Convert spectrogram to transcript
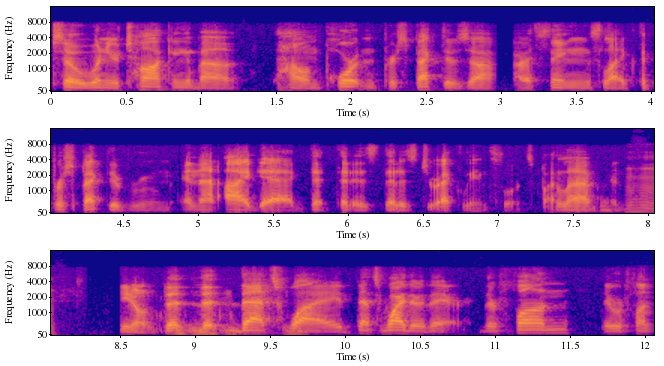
so when you're talking about how important perspectives are, are things like the perspective room and that eye gag that, that is that is directly influenced by Labyrinth. Mhm. You know that, that that's why that's why they're there. They're fun. They were fun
